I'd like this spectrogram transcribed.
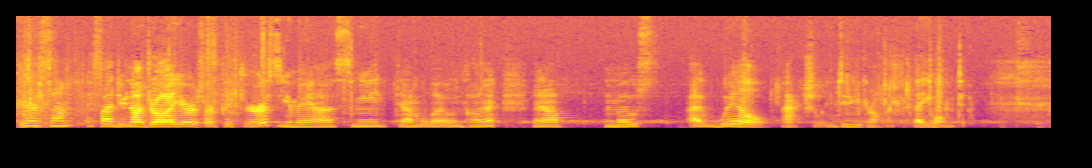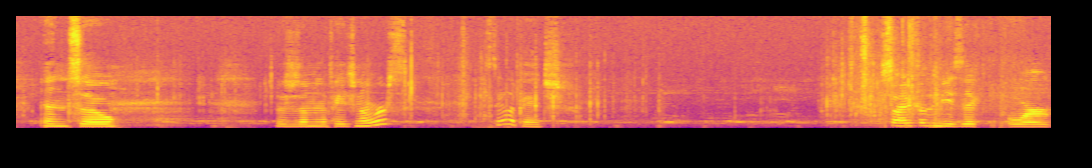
Here are some. If I do not draw yours or pick yours, you may ask me down below and comment, and I'll most I will actually do your drawing that you want me to. And so there's some in the page numbers. It's the other page. Sorry for the music, or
